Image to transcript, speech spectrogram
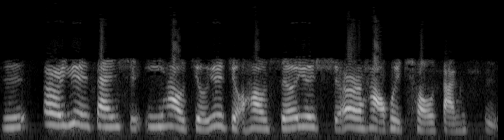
十二月三十一号、九月九号、十二月十二号会抽三次。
